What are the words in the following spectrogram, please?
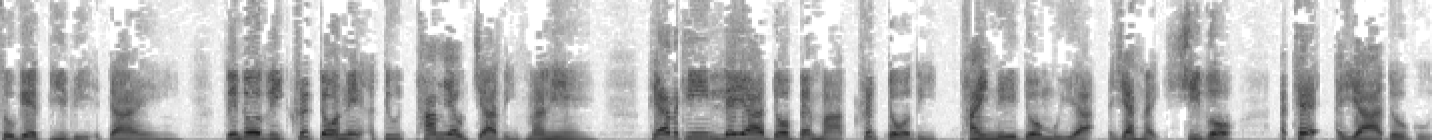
ဆိုခဲ့ပြီးသည့်အတိုင်း သင်တို့သည်ခရစ်တော်နှင့်အတူထမြောက်ကြသည်မှန်လျင်ဘုရားသခင်လက်ရတော်ဘက်မှခရစ်တော်သည်ထိုင်နေတော်မူရာအရ၌ရှိသောအထက်အရာတို့ကို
